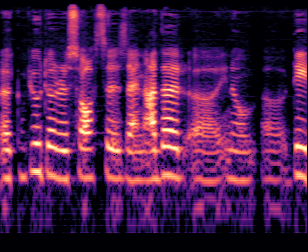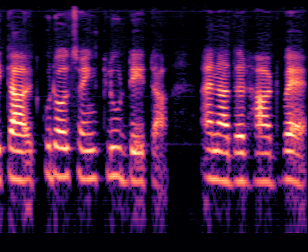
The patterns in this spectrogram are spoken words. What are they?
uh, computer resources and other uh, you know uh, data, it could also include data and other hardware.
